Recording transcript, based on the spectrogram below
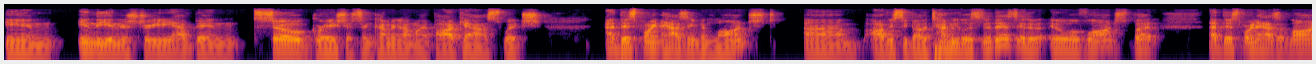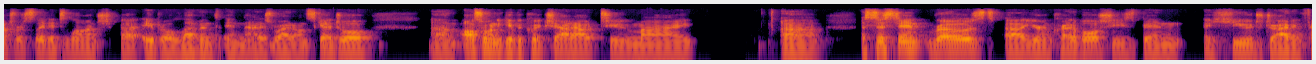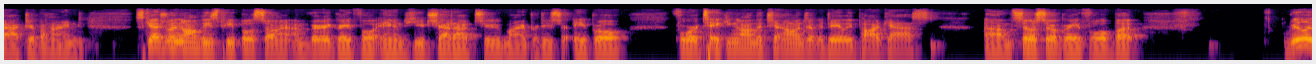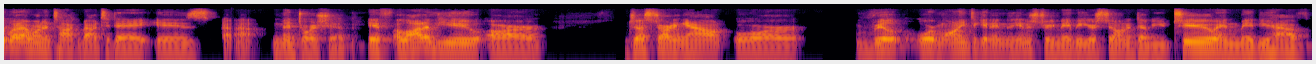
in in the industry have been so gracious in coming on my podcast, which at this point hasn't even launched. Um, obviously, by the time you listen to this, it, it will have launched, but at this point, it hasn't launched. We're slated to launch uh, April 11th, and that is right on schedule. Um, also, want to give a quick shout out to my uh, assistant, Rose. Uh, you're incredible. She's been a huge driving factor behind scheduling all these people. So I, am very grateful. And huge shout out to my producer, April, for taking on the challenge of a daily podcast. Um, so, so grateful. But really, what I want to talk about today is uh, mentorship. If a lot of you are just starting out or real or wanting to get into the industry maybe you're still on a w2 and maybe you have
